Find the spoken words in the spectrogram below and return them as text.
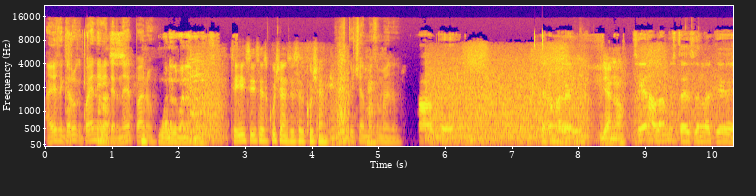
Ahí les encargo que paguen el internet, paro. Buenas, buenas, buenas. Sí, sí, se escuchan, sí se escuchan. Escuchan más o menos. Ah, ok. Déjame arreglo. Ya no. Sigan hablando ustedes en lo que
